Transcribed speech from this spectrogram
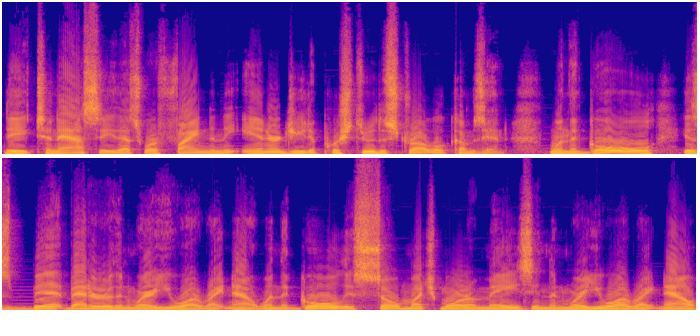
the tenacity, that's where finding the energy to push through the struggle comes in. When the goal is bit better than where you are right now, when the goal is so much more amazing than where you are right now,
